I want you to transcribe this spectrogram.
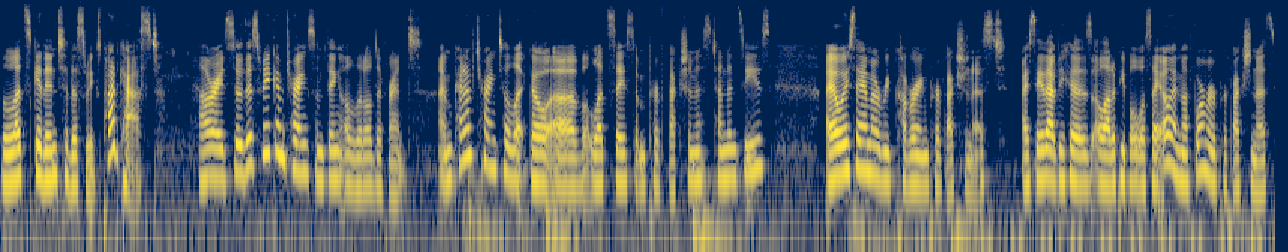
let's get into this week's podcast. All right, so this week I'm trying something a little different. I'm kind of trying to let go of, let's say, some perfectionist tendencies I always say I'm a recovering perfectionist. I say that because a lot of people will say, Oh, I'm a former perfectionist.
